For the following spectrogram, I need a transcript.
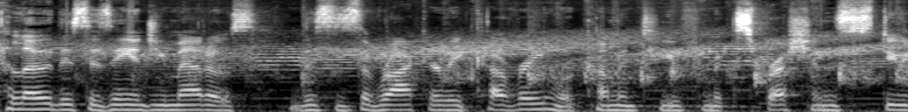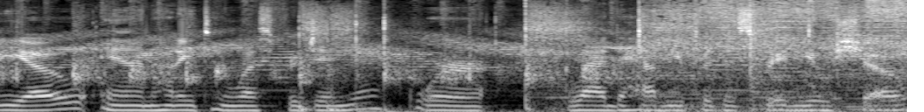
Hello, this is Angie Meadows. This is the Rocker Recovery. We're coming to you from Expression Studio in Huntington, West Virginia. We're glad to have you for this radio show.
